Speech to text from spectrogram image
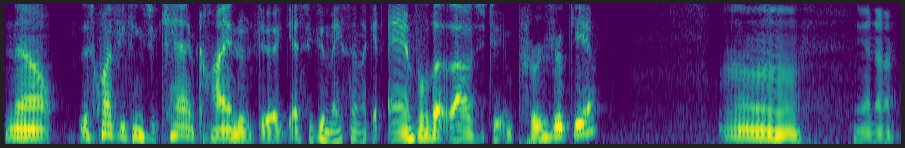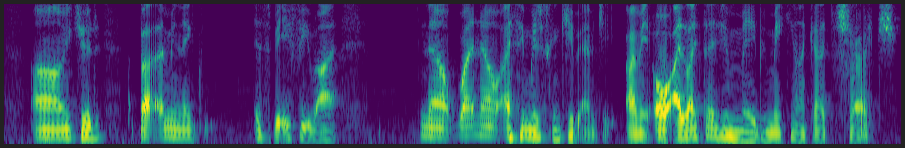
Now, there's quite a few things you can kind of do, I guess. You could make something like an anvil that allows you to improve your gear. Hmm, you know. Um, you could, but I mean, like, it's a bit iffy, right? Now, right now, I think we're just gonna keep it empty. I mean, oh, I like the idea maybe making like a church.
